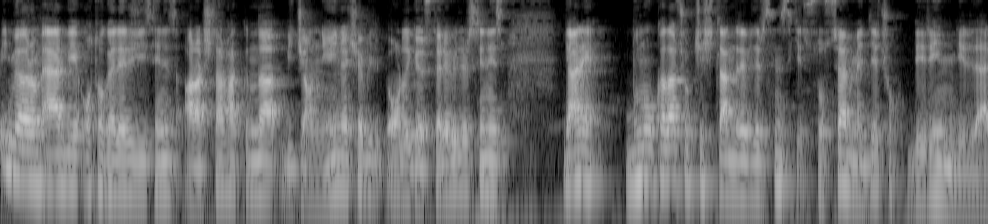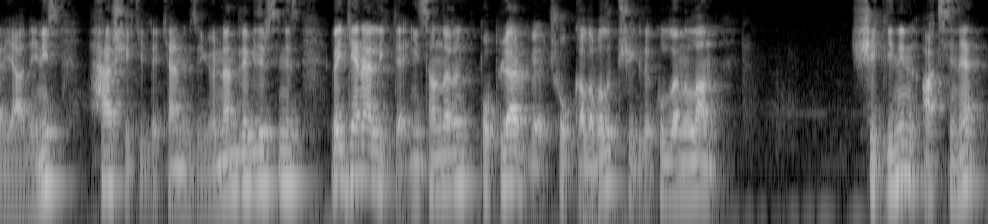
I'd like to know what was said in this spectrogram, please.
Bilmiyorum eğer bir otogalericiyseniz araçlar hakkında bir canlı yayın açabilip orada gösterebilirsiniz. Yani bunu o kadar çok çeşitlendirebilirsiniz ki sosyal medya çok derin bir derya deniz. Her şekilde kendinizi yönlendirebilirsiniz ve genellikle insanların popüler ve çok kalabalık bir şekilde kullanılan şeklinin aksine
